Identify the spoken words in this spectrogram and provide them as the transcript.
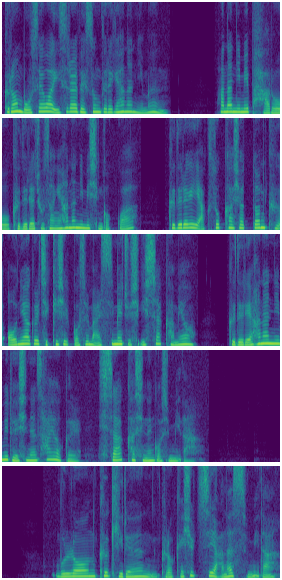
그런 모세와 이스라엘 백성들에게 하나님은 하나님이 바로 그들의 조상의 하나님이신 것과 그들에게 약속하셨던 그 언약을 지키실 것을 말씀해 주시기 시작하며 그들의 하나님이 되시는 사역을 시작하시는 것입니다. 물론 그 길은 그렇게 쉽지 않았습니다.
